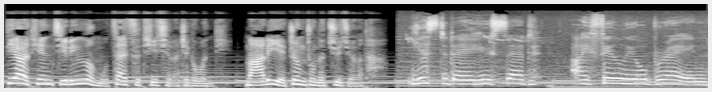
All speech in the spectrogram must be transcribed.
第二天，吉林厄姆再次提起了了这个问题，玛丽也郑重地拒绝了他。Yesterday you said, I feel your brain.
